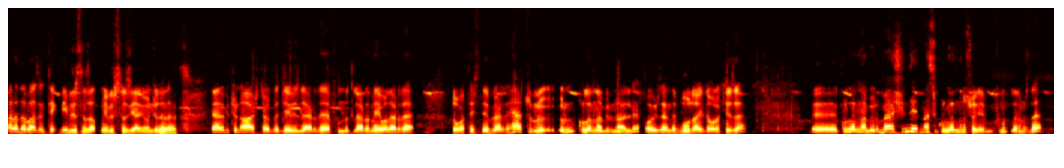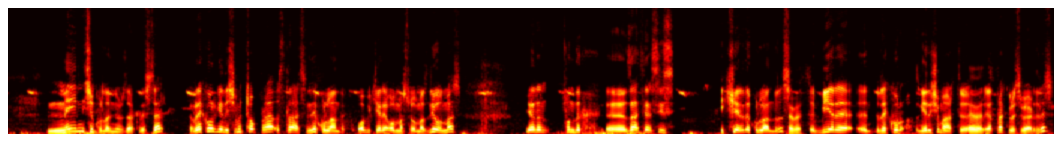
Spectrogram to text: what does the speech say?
Arada bazen tekleyebilirsiniz, atmayabilirsiniz yani yoncada da. Evet. Yani bütün ağaçlarda, cevizlerde, fındıklarda, meyvelerde, domateste, biberde her türlü ürün kullanılan bir ürün halde. O yüzden de buğdayda ola keza e, kullanılan bir ürün. Ben şimdi nasıl kullanıldığını söyleyeyim fındıklarımızda. Neyin için kullanıyoruz arkadaşlar? Rekor gelişimi toprağı ıslah etsin diye kullandık. O bir kere olmazsa olmaz. Niye olmaz? Yarın fındık e, zaten siz iki yere de kullandınız. Evet. E, Bir yere e, rekor gelişim artı Evet. yaprak küresi verdiniz.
